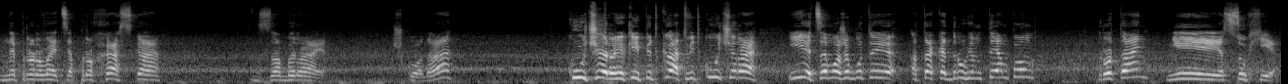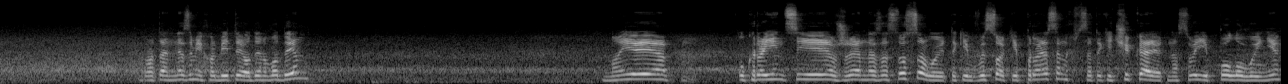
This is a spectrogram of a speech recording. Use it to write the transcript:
Не прорветься. Прохаска забирає. Шкода. Кучер, який підкат від кучера. І це може бути атака другим темпом. Ротань? Ні, сухі. Ротань не зміг обійти один в один. Ну і українці вже не застосовують такий високий пресинг, все-таки чекають на своїй половині,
